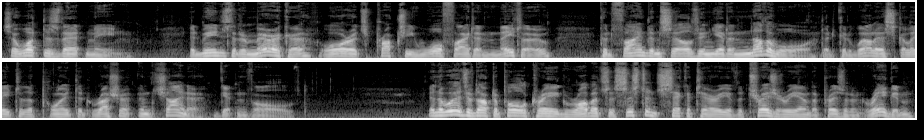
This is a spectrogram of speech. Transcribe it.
So, what does that mean? It means that America, or its proxy warfighter NATO, could find themselves in yet another war that could well escalate to the point that Russia and China get involved. In the words of Dr. Paul Craig Roberts, Assistant Secretary of the Treasury under President Reagan,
